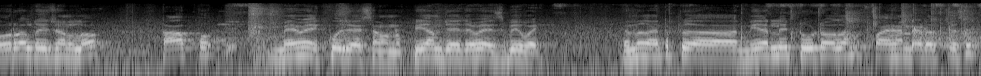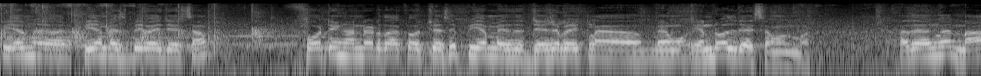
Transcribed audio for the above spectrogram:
rural రీజన్లో టాప్ మేమే ఎక్కువ చేసామన్నాం పిఎంజేజేవై ఎస్బీవై. ఎందుకంటే nearly two thousand five hundred వచ్చేసి పిఎం పిఎంఎస్బీవై చేసాం. ఫోర్టీన్ హండ్రెడ్ దాకా వచ్చేసి పిఎం జేజేబై క్లా మేము ఎన్రోల్ చేసాం అనమాట అదేవిధంగా నా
